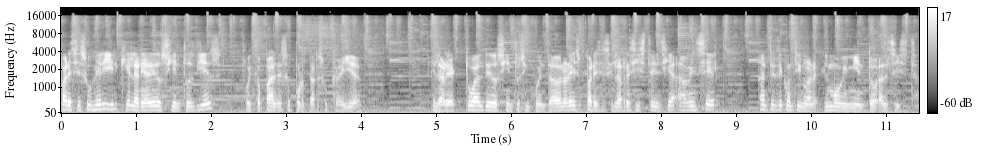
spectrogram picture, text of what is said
parece sugerir que el área de 210 fue capaz de soportar su caída. El área actual de 250 dólares parece ser la resistencia a vencer antes de continuar el movimiento alcista.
